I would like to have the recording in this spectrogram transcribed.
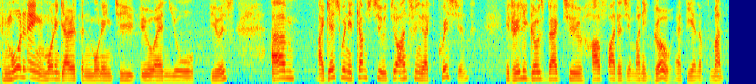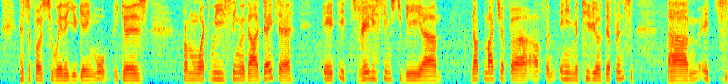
Good morning, morning, Gareth, and morning to you and your viewers. Um, I guess when it comes to, to answering that question, it really goes back to how far does your money go at the end of the month, as opposed to whether you're getting more. Because from what we're seeing with our data, it, it really seems to be um, not much of, a, of a, any material difference. Um, it's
